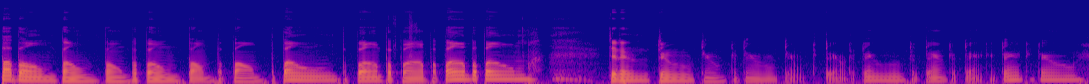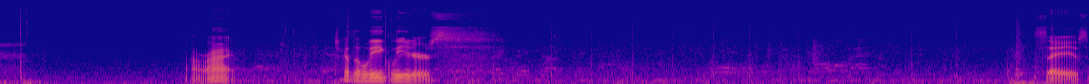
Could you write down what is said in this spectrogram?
Ba boom boom boom ba boom boom ba boom ba boom ba all right. Check out the league leaders. Saves.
